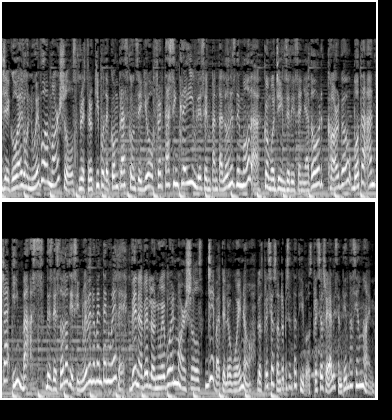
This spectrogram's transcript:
Llegó algo nuevo a Marshalls. Nuestro equipo de compras consiguió ofertas increíbles en pantalones de moda, como jeans de diseñador, cargo, bota ancha y más. Desde solo $19.99. Ven a ver lo nuevo en Marshalls. Llévatelo bueno. Los precios son representativos. Precios reales en tiendas y online.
